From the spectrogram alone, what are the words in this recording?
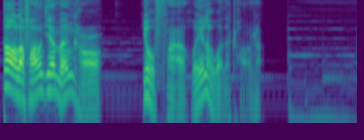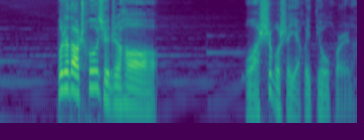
到了房间门口，又返回了我的床上。不知道出去之后，我是不是也会丢魂了？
